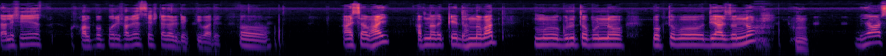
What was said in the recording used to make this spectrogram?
তাহলে সে স্বল্প পরিসরে চেষ্টা করে দেখতে পারে। ও আচ্ছা ভাই আপনাদেরকে ধন্যবাদ। গুরুত্বপূর্ণ বক্তব্য দেওয়ার জন্য। ভিওয়ার্স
